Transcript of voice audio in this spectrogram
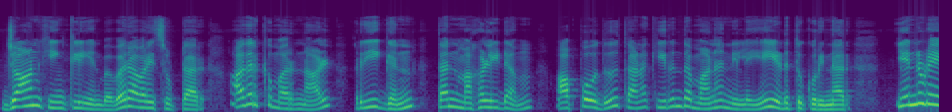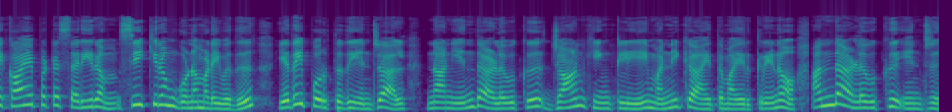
ஜான் ஹிங்க்லி என்பவர் அவரை சுட்டார். அதற்கு மறுநாள் ரீகன் தன் மகளிடம் அப்போது தனக்கு இருந்த மனநிலையை எடுத்து கூறினார். என்னுடைய காயப்பட்ட சரீரம் சீக்கிரம் குணமடைவது எதை பொறுத்தது என்றால் நான் எந்த அளவுக்கு ஜான் ஹிங்க்லியை மன்னிக்க ஆயத்தமாயிருக்கிறேனோ அந்த அளவுக்கு என்று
